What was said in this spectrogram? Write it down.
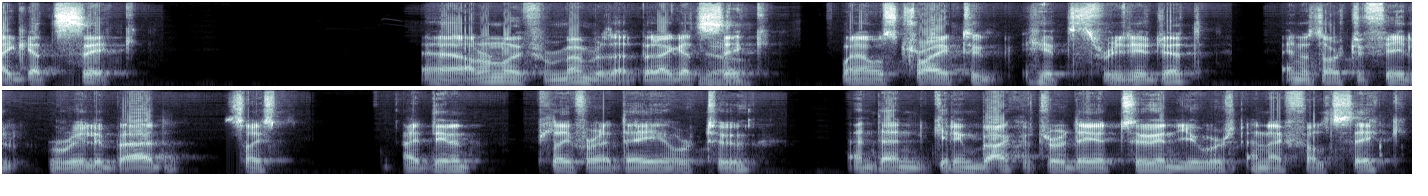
I got sick. Uh, I don't know if you remember that, but I got Yeah. sick when I was trying to hit three digit, and I started to feel really bad. So I, I didn't play for a day or two, and then getting back after a day or two, and you were, and I felt sick.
